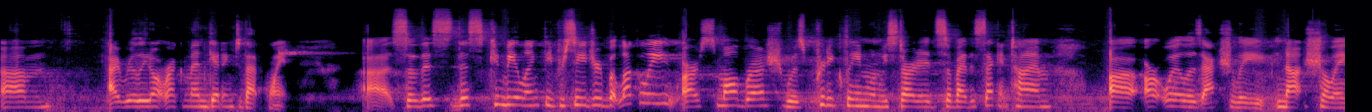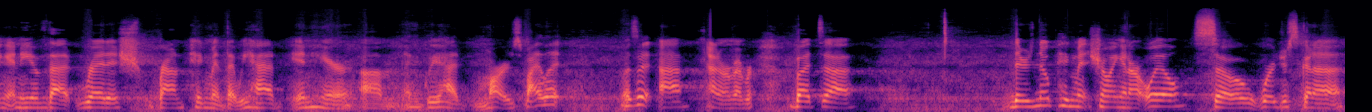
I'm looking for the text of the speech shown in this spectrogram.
um, I really don't recommend getting to that point. Uh, so this, this can be a lengthy procedure, but luckily our small brush was pretty clean when we started, so by the second time uh, our oil is actually not showing any of that reddish brown pigment that we had in here. Um, I think we had Mars Violet, was it? Uh, I don't remember. But uh, there's no pigment showing in our oil, so we're just gonna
